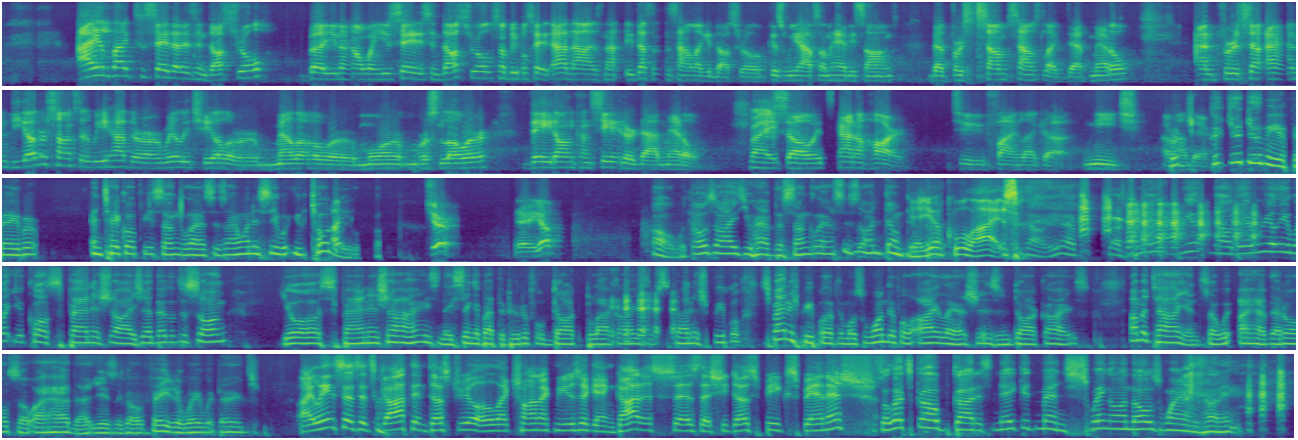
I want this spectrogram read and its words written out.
I like to say that it's industrial, but you know when you say it's industrial, some people say ah no, it's not. It doesn't sound like industrial because we have some heavy songs that for some sounds like death metal, and for some and the other songs that we have that are really chill or mellow or more more slower, they don't consider that metal. Right. So it's kind of hard to find like a niche around could, you- there. could you do me a favor and take off your sunglasses? I want to see what you totally look like. Sure. There you go. Oh, with those eyes you have the sunglasses on? Don't do Yeah, you that. have cool eyes. No, you have those blue, you, no, they're really what you call Spanish eyes. Yeah, the, the song, Your Spanish Eyes, and they sing about the beautiful dark black eyes of Spanish people. Spanish people have the most wonderful eyelashes and dark eyes. I'm Italian, so I have that also. I had that years ago, faded away with age. Eileen says it's goth industrial electronic music, and Goddess says that she does speak Spanish. So let's go, goddess. Naked men swing on those wangs, honey.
